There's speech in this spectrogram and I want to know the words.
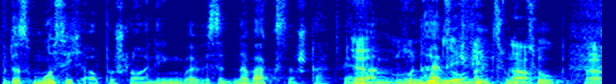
Und das muss ich auch beschleunigen, weil wir sind eine erwachsene Stadt. Wir ja, haben so unheimlich so, ne? viel Zuzug. Ja, ja.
